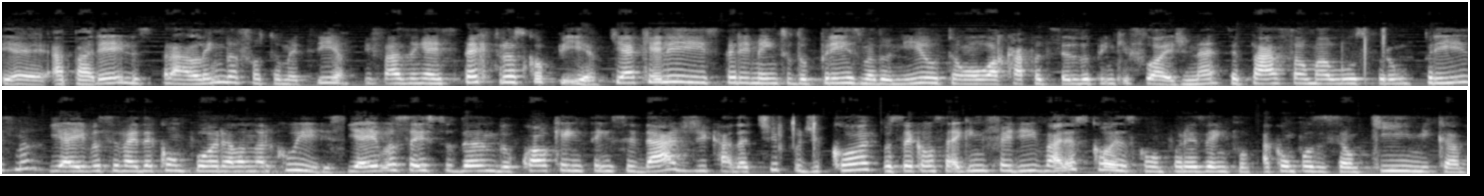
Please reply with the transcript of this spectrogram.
é, aparelhos para além da fotometria que fazem a espectroscopia, que é aquele experimento do prisma do Newton ou a capa de seda do Pink Floyd, né? Você passa uma luz por um prisma e aí você vai decompor ela no arco-íris. E aí você estudando qual que é a intensidade de cada tipo de cor, você consegue inferir várias coisas, como por exemplo a composição química,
